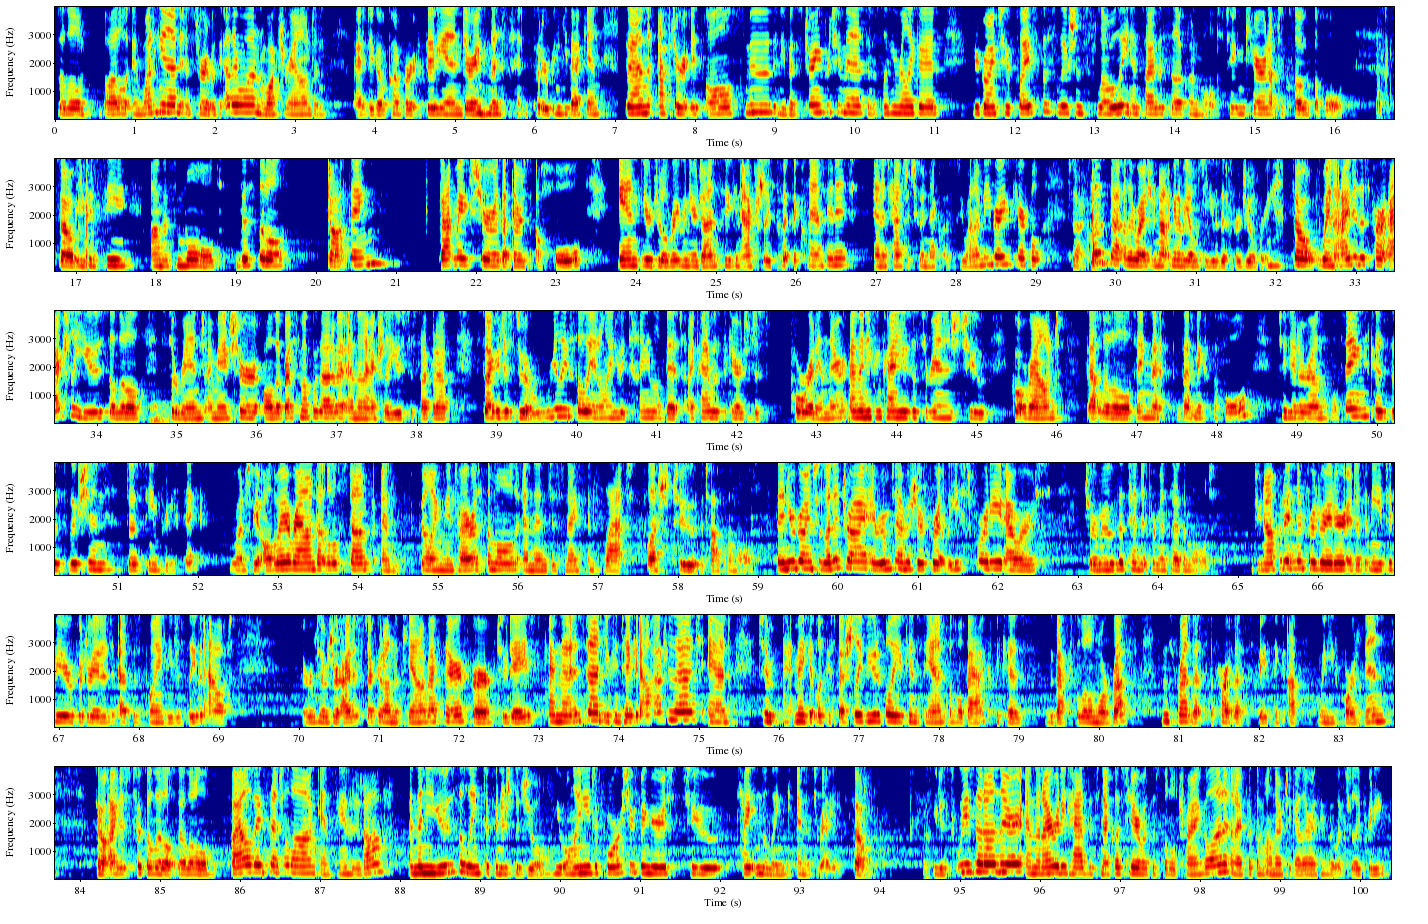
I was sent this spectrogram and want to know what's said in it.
the little bottle in one hand and stirred it with the other one and walked around and I had to go comfort Vivian during this and put her binky back in. Then after it's all smooth and you've been stirring for two minutes and it's looking really good, you're going to place the solution slowly inside the silicone mold, taking care not to close the hole. So you can see on this mold, this little dot thing, that makes sure that there's a hole in your jewelry when you're done so you can actually put the clamp in it and attach it to a necklace. You want to be very careful to not close that, otherwise you're not to be able to use it for jewelry. So when I did this part, I actually used a little syringe. I made sure all the breast milk was out of it and then I actually used to suck it up so I could just do it really slowly and only do a tiny little bit. I kind of was scared to just pour it in there. And then you can kind of use a syringe to go around that little thing that, that makes the hole to get around the whole thing because the solution does seem pretty thick. You want it to be all the way around that little stump and filling the entire rest of the mold and then just nice and flat, flush to the top of the mold. Then you're going to let it dry at room temperature for at least 48 hours to remove the pendant from inside the mold. Do not put it in the refrigerator. It doesn't need to be refrigerated at this point. You just leave it out at room temperature. I just stuck it on the piano back there for two days and then it's done. You can take it out after that and to make it look especially beautiful, you can sand the whole back because the back's a little more rough in the front, that's the part that's facing up when you poured it in. So I just took a little, the little file they sent along and sanded it off. And then you use the link to finish the jewel. You only need to force your fingers to tighten the link and it's ready. So you just squeeze that on there and then I already had this necklace here with this little triangle on it and I put them on there together. I think that looks really pretty.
